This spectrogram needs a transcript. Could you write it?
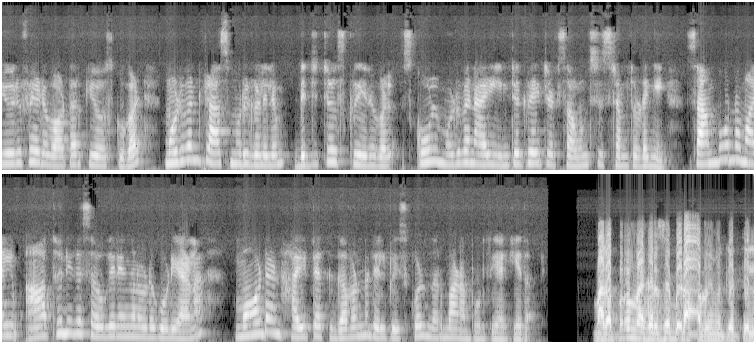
പ്യൂരിഫൈഡ് വാട്ടർ കിയോസ്കുകൾ മുഴുവൻ ക്ലാസ് മുറികളിലും ഡിജിറ്റൽ സ്ക്രീനുകൾ സ്കൂൾ മുഴുവനായി ഇന്റഗ്രേറ്റഡ് സൗണ്ട് സിസ്റ്റം തുടങ്ങി സമ്പൂർണമായും ആധുനിക സൗകര്യങ്ങളോടുകൂടിയാണ് modern hi-tech government L P school നിർമ്മാണം പൂർത്തിയാക്കിയത്. മലപ്പുറം നഗരസഭയുടെ ആഭിമുഖ്യത്തിൽ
